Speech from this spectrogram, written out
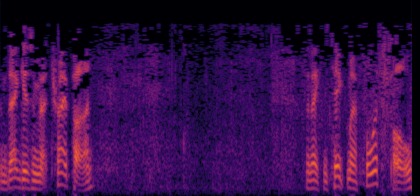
And that gives me that tripod. Then I can take my fourth pole,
